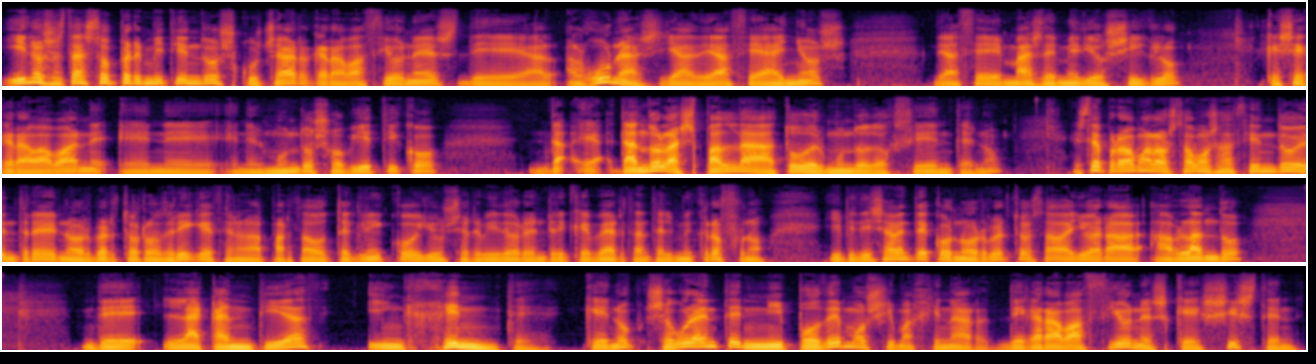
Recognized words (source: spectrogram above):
Y nos está esto permitiendo escuchar grabaciones de al- algunas ya de hace años, de hace más de medio siglo, que se grababan en, eh, el mundo soviético, eh, dando la espalda a todo el mundo de Occidente. ¿no? Este programa lo estamos haciendo entre Norberto Rodríguez en el apartado técnico y un servidor Enrique Bert ante el micrófono. Y precisamente con Norberto estaba yo ahora hablando de la cantidad ingente que no, seguramente ni podemos imaginar de grabaciones que existen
